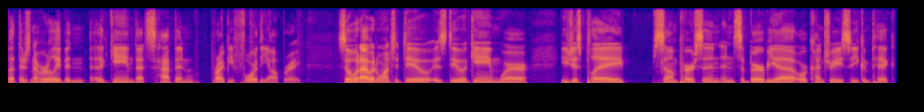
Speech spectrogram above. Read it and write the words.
but there's never really been a game that's happened right before the outbreak. So what I would want to do is do a game where you just play some person in suburbia or country, so you can pick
